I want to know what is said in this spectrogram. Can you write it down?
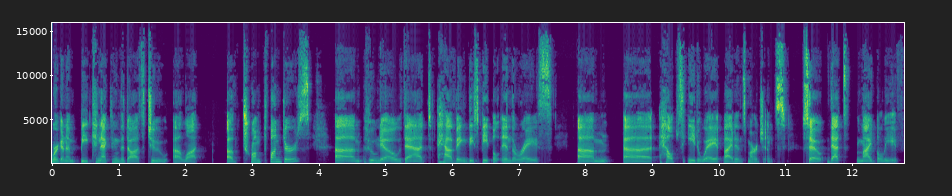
we're going to be connecting the dots to a lot of Trump funders um, who know that having these people in the race um, uh, helps eat away at Biden's margins. So that's my belief.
